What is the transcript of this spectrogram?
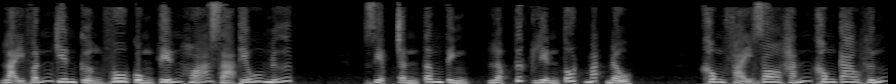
Lại vẫn kiên cường vô cùng tiến hóa giả thiếu nữ. Diệp Trần tâm tình lập tức liền tốt bắt đầu. Không phải do hắn không cao hứng.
